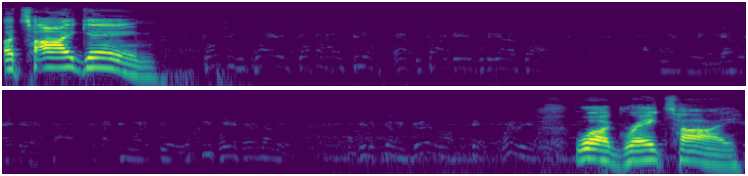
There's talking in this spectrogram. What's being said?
A tie game. Never ended a tie because I do want to feel one way or another. I'm either feeling good or I'm pissed. One or the other. What a great tie.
